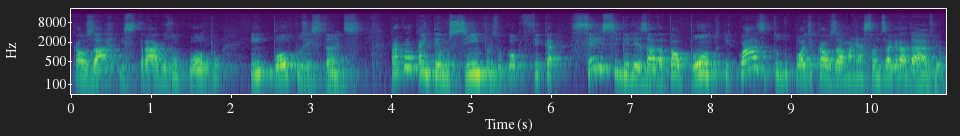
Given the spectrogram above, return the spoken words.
causar estragos no corpo em poucos instantes. Para colocar em termos simples, o corpo fica sensibilizado a tal ponto que quase tudo pode causar uma reação desagradável.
